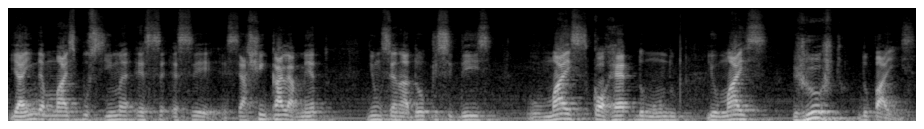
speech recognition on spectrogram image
e ainda mais por cima esse, esse, esse achincalhamento de um senador que se diz o mais correto do mundo e o mais justo do país.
